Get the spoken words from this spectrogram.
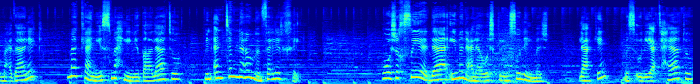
ومع ذلك ما كان يسمح لنضالاته من أن تمنعه من فعل الخير. هو شخصية دائما على وشك الوصول للمجد لكن مسؤوليات حياته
